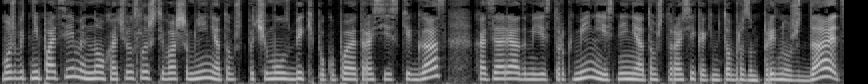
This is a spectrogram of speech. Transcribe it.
может быть, не по теме, но хочу услышать ваше мнение о том, что почему узбеки покупают российский газ, хотя рядом есть Туркмения, есть мнение о том, что Россия каким-то образом принуждает,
